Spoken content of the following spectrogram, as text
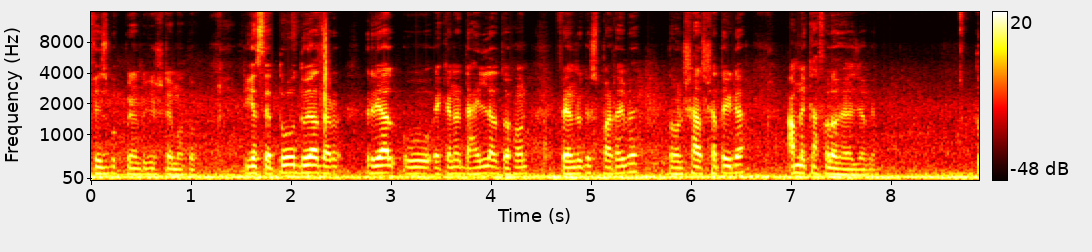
Facebook friend রিকোয়েস্টের মতো। ঠিক আছে? তো দুই হাজার রিয়াল ও এখানে ডাইলা তখন ফ্রেন্ড রিকোয়েস্ট পাঠাইবে, তখন সাথে সাথে এটা আপনি কাফালা হয়ে যাবে তো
